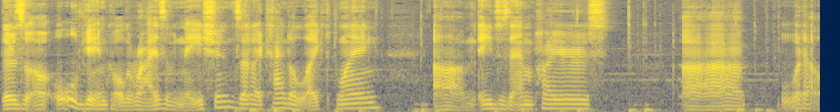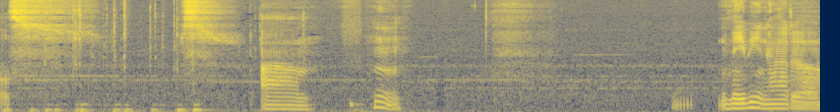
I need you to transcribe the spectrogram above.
there's an old game called Rise of Nations that I kind of liked playing. Um, Ages of Empires. Uh, what else? Um, hmm. Maybe not. Uh,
